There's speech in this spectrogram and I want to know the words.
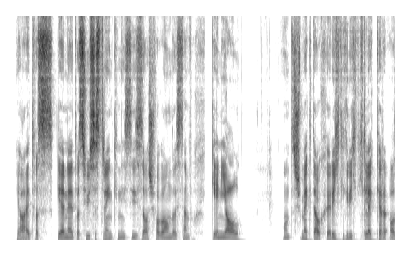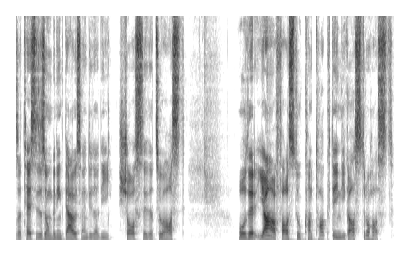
ja etwas gerne etwas Süßes trinken, ist dieses Ashwagandha ist einfach genial. Und es schmeckt auch richtig, richtig lecker. Also teste das unbedingt aus, wenn du da die Chance dazu hast. Oder ja, falls du Kontakte in die Gastro hast.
